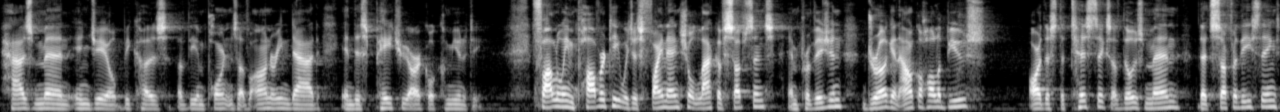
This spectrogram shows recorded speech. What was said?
has men in jail because of the importance of honoring dad in this patriarchal community. Following poverty, which is financial lack of substance and provision, drug and alcohol abuse, are the statistics of those men that suffer these things.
